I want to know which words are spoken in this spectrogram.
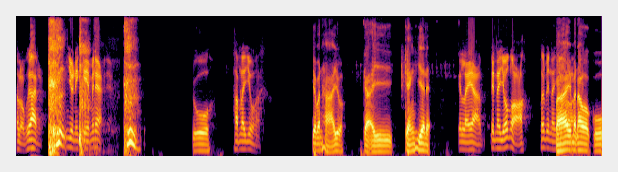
ฮัลโหลเพื่อน อยู่ในเกมไหมเนี่ยดูทำอะไรอยู่อะเกี่ยวปัญหาอยู่ กับไอ้แก๊งเฮียเนี่ย เป็นอะไรอะ เป็นนายกเหรอเพื่อนเป็นนายกไม่เหรอมันเอากับกู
